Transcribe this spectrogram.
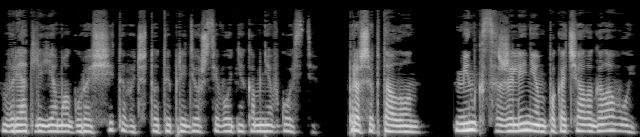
«Вряд ли я могу рассчитывать, что ты придешь сегодня ко мне в гости», — прошептал он. Минг с сожалением покачала головой.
